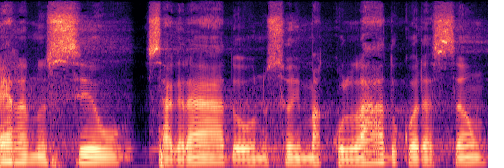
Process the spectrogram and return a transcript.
Ela, no seu sagrado ou no seu imaculado coração,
